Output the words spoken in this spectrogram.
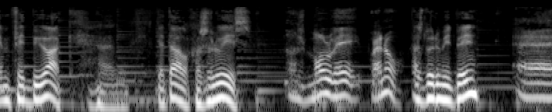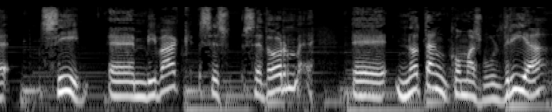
hem fet bivac. Eh, Què tal, José Luis? Doncs molt bé. Bueno, Has dormit bé? eh, sí, eh, en Vivac se, se dorm eh, no tant com es voldria,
